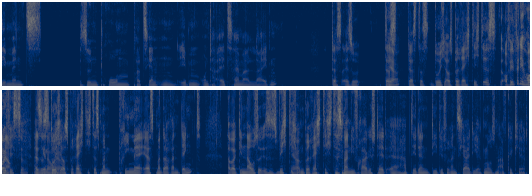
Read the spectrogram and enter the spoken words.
Demenz-Syndrom-Patienten eben unter Alzheimer leiden. Dass also, dass, Ja. dass das durchaus berechtigt ist. Auf jeden Fall die häufigste. Also es Genau, ist durchaus berechtigt, dass man primär erstmal daran denkt. Aber genauso ist es wichtig Ja. und berechtigt, dass man die Frage stellt, äh, habt ihr denn die Differentialdiagnosen abgeklärt?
